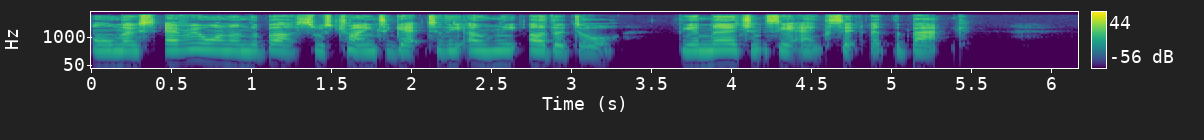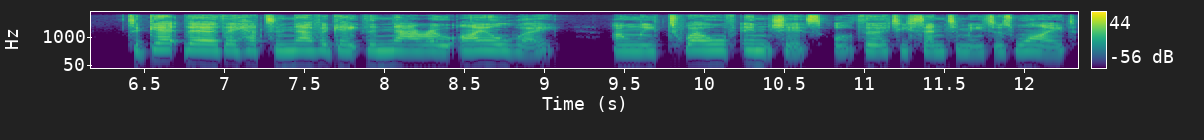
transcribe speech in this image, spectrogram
almost everyone on the bus was trying to get to the only other door, the emergency exit at the back. To get there, they had to navigate the narrow aisleway, only 12 inches or 30 centimetres wide,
